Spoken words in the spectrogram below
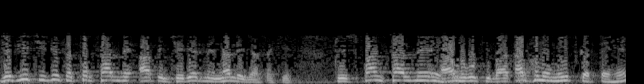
جب یہ چیزیں ستر سال میں آپ انٹیریئر میں نہ لے جا سکے تو اس پانچ سال میں آپ لوگوں کی بات اب ہم امید کرتے ہیں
